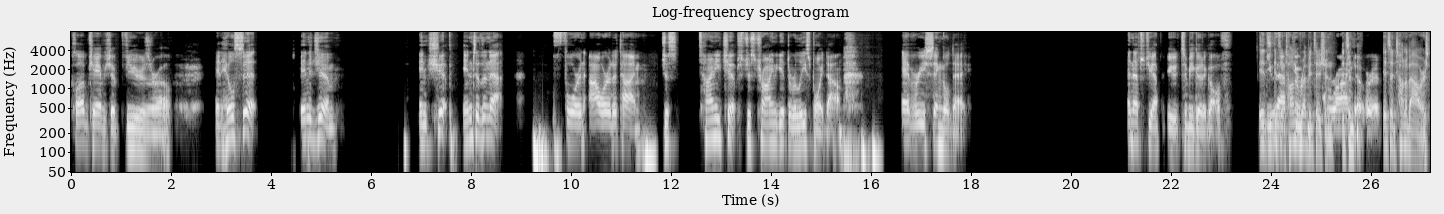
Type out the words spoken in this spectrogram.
club championship a few years in a row. And he'll sit in the gym and chip into the net for an hour at a time. Just tiny chips, just trying to get the release point down every single day. And that's what you have to do to be good at golf. It's You it's a ton to of repetition. It's a over it. it's a ton of hours.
